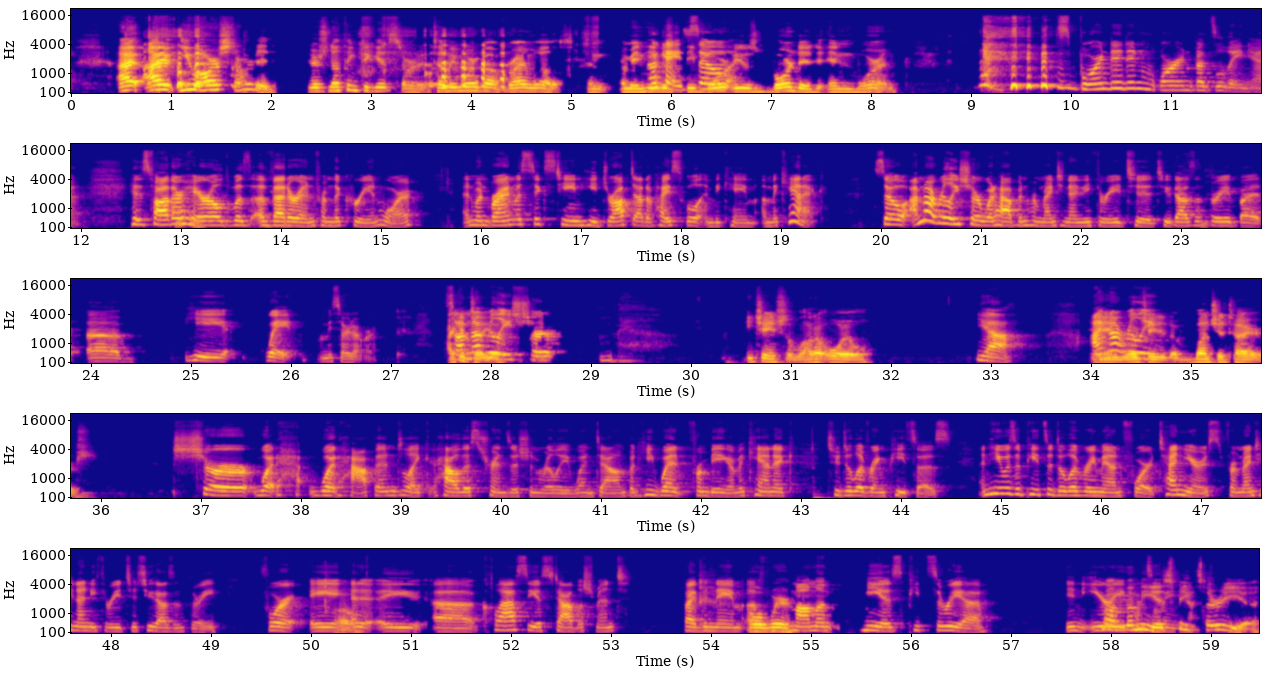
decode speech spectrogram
I I you are started. There's nothing to get started. Tell me more about Brian Wells. And I mean, he Okay, was he, so- he was born in Warren. he was borned in Warren, Pennsylvania. His father, Oh. Harold, was a veteran from the Korean War. And when Brian was 16, he dropped out of high school and became a mechanic. So I'm not really sure what happened from 1993 to 2003, but um, he. Wait, let me start over. So I'm not you. really sure. He changed a lot of oil. Yeah. I'm not really rotated a bunch of tires. sure what ha- what happened like how this transition really went down but he went from being a mechanic to delivering pizzas and he was a pizza delivery man for 10 years from 1993 to 2003 for a Oh. a, a uh, classy establishment by the name Oh, of where? Mama Mia's Pizzeria in Erie, Mama Mia's Pizzeria.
